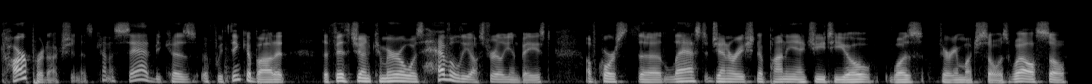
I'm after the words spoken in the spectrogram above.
car production. It's kind of sad because if we think about it, the fifth gen Camaro was heavily Australian based. Of course, the last generation of Pontiac GTO was very much so as well. So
